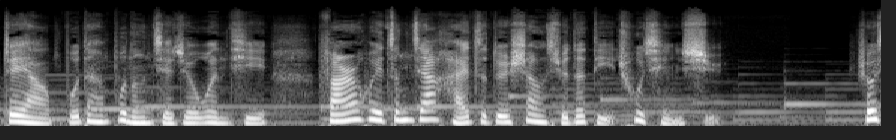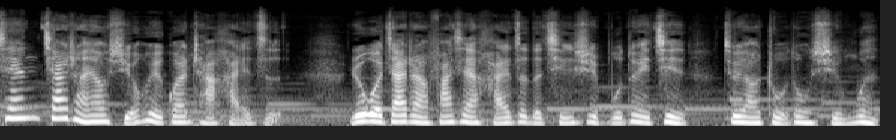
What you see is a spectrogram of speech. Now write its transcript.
这样不但不能解决问题，反而会增加孩子对上学的抵触情绪。首先，家长要学会观察孩子。如果家长发现孩子的情绪不对劲，就要主动询问。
